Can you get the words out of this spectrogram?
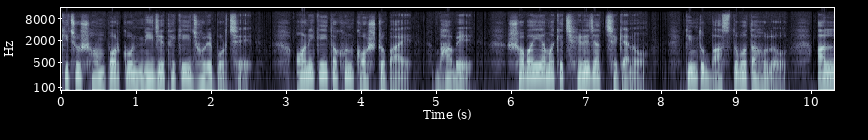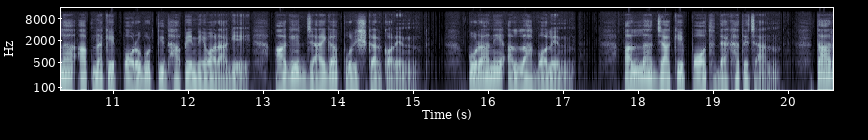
কিছু সম্পর্ক নিজে থেকেই ঝরে পড়ছে, অনেকেই তখন কষ্ট পায়, ভাবে, সবাই আমাকে ছেড়ে যাচ্ছে কেন? কিন্তু বাস্তবতা হল, আল্লাহ আপনাকে পরবর্তী ধাপে নেওয়ার আগে আগের জায়গা পরিষ্কার করেন। কোরআনে আল্লাহ বলেন আল্লাহ যাকে পথ দেখাতে চান, তার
